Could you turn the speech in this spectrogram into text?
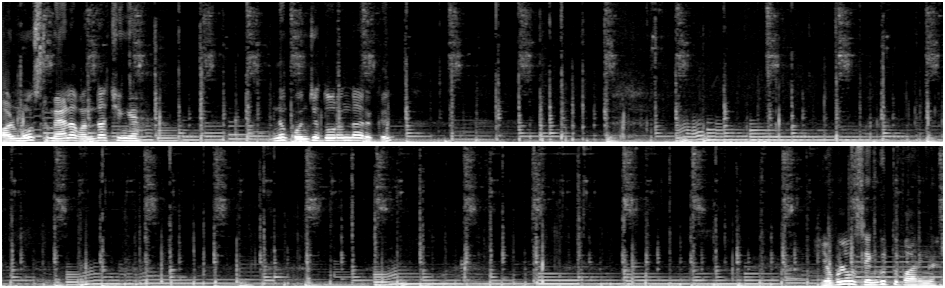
ஆல்மோஸ்ட் மேலே வந்தாச்சுங்க. இன்னும் கொஞ்சம் தூரம் தான் இருக்குது எவ்வளோ செங்குத்து பாருங்கள்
